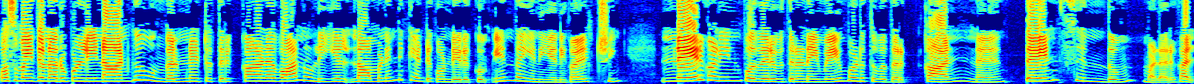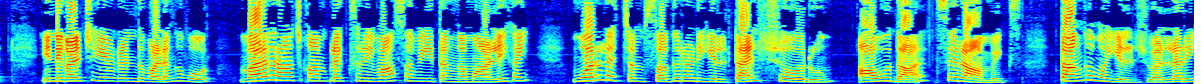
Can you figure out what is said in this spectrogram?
பசுமை தொண்ணூறு புள்ளி நான்கு உங்கள் முன்னேற்றத்திற்கான வானொலியில் நாம் இணைந்து கேட்டுக்கொண்டிருக்கும் இந்த இனிய நிகழ்ச்சி நேர்களின் பொதறிவு திறனை மேம்படுத்துவதற்கான தென் சிந்தும் மலர்கள். இந்நிகழ்ச்சியை உடந்து வழங்குவோர் வரதராஜ் காம்ப்ளெக்ஸ் ஸ்ரீவாசவி தங்க மாளிகை ஒரு லட்சம் சதுரடியில் tile showroom Avudha ceramics Thangamayil jewellery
